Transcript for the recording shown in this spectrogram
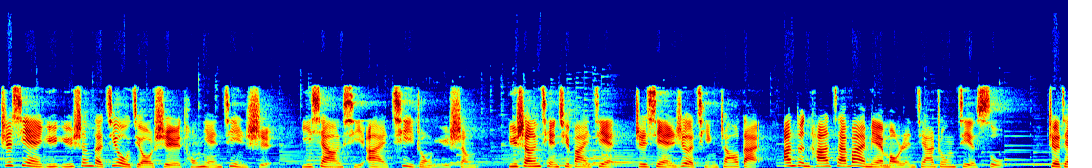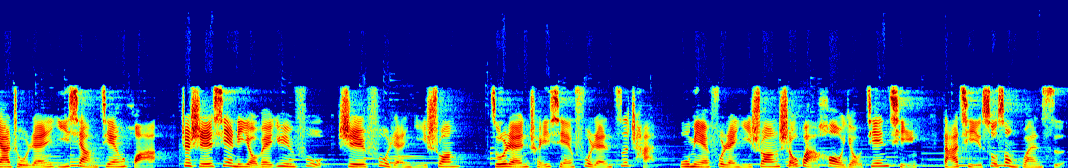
知县与余生的舅舅是同年进士，一向喜爱器重余生。余生前去拜见，知县热情招待，安顿他在外面某人家中借宿。这家主人一向奸猾。这时，县里有位孕妇是妇人遗孀，族人垂涎妇人资产，污蔑妇人遗孀守寡后有奸情，打起诉讼官司。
